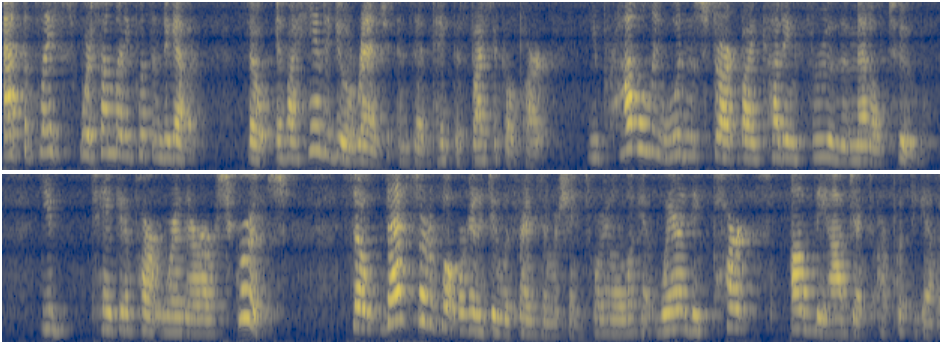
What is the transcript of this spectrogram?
at the place where somebody put them together. So if I handed you a wrench and said, take this bicycle apart, you probably wouldn't start by cutting through the metal tube. You'd take it apart where there are screws. So that's sort of what we're going to do with frames and machines. We're going to look at where the parts of the object are put together.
